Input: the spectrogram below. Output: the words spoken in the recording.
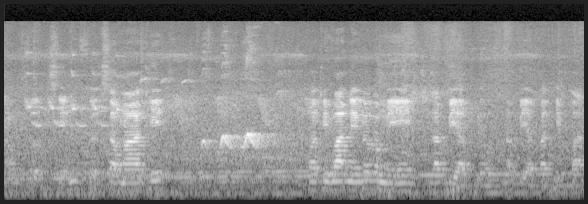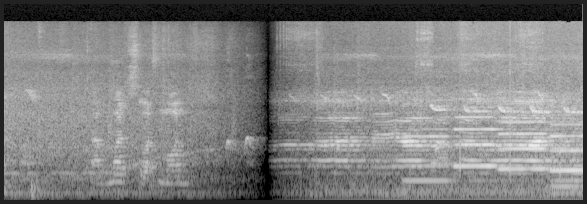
ต้องฝึกศีลฝึกสมาธิเพราะที่วัดนี้ก็มีระเบียบอยู่ระเบียบปฏิบัติทำวัดสวดมนต์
